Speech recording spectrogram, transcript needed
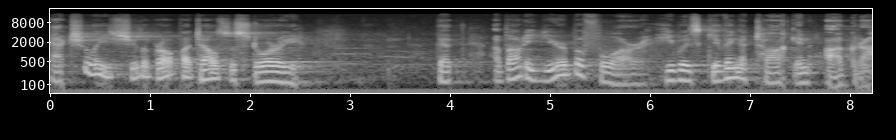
actually, Srila Prabhupada tells the story that about a year before, he was giving a talk in Agra.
